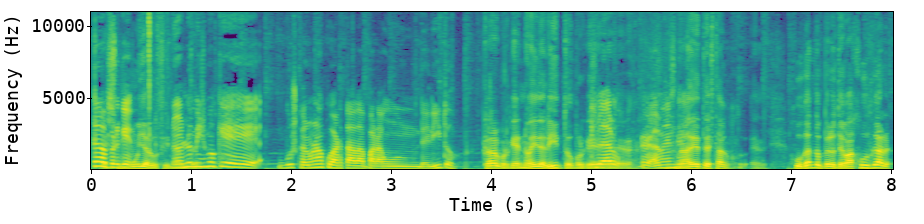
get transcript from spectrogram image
Claro, es porque muy no alucinante. es lo mismo que buscar una coartada para un delito. Claro, porque no hay delito, porque Claro, realmente. nadie te está ju- juzgando, pero te va a juzgar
